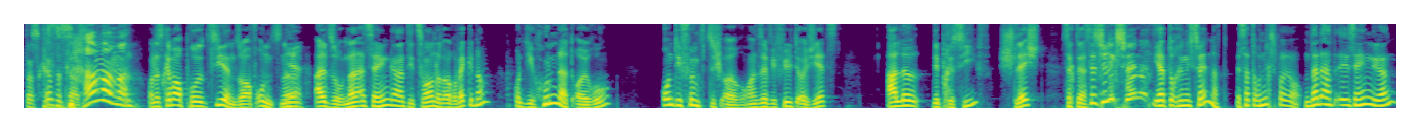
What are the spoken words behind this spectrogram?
das ist Das krass. ist Hammer, Mann. Und das kann man auch produzieren, so auf uns, ne? Ja. Also, und dann ist er hingegangen, hat die 200 Euro weggenommen und die 100 Euro und die 50 Euro. Und er sagt, wie fühlt ihr euch jetzt? alle depressiv, schlecht. Sagt er, Das hast du nichts verändert? ihr habt doch nichts verändert. Es hat doch nichts verändert. Und dann hat, ist er hingegangen,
